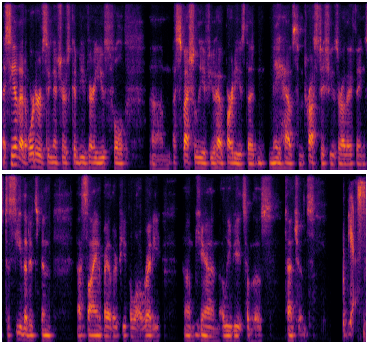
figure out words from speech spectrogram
I see how that order of signatures could be very useful, um, especially if you have parties that may have some trust issues or other things. To see that it's been uh, signed by other people already um, can alleviate some of those tensions. Yes.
